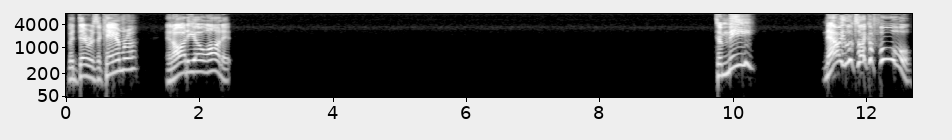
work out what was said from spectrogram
But there was a camera and audio on it. To me, now he looks like a fool.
